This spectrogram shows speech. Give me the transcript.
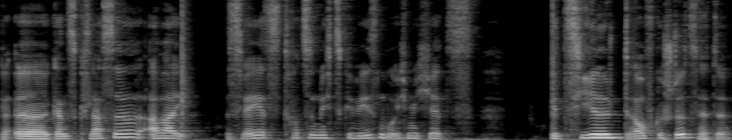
äh, ganz klasse, aber es wäre jetzt trotzdem nichts gewesen, wo ich mich jetzt gezielt drauf gestürzt hätte.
